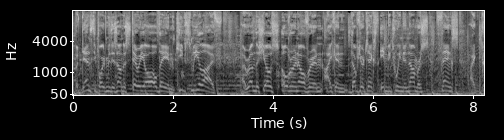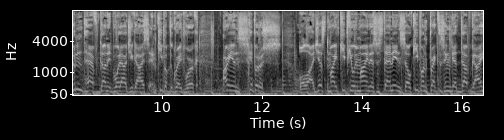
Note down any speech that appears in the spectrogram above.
but dance department is on the stereo all day and keeps me alive. I run the shows over and over and I can dub your text in between the numbers. Thanks. I couldn't have done it without you guys and keep up the great work. Arjen Schipperus. Well, I just might keep you in mind as a stand-in, so keep on practicing that dub guy.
